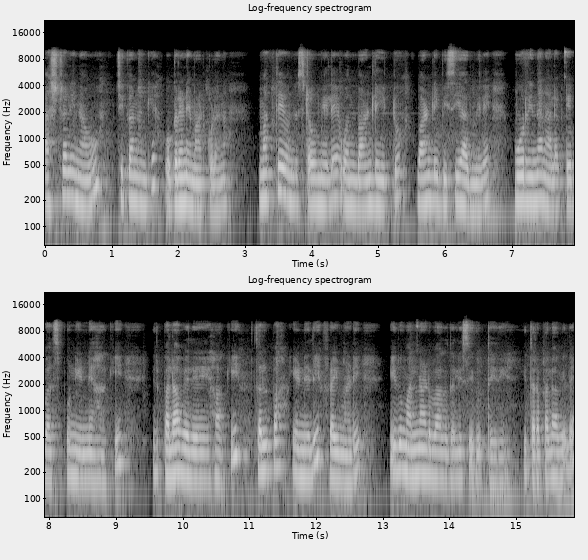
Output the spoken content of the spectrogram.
ಅಷ್ಟರಲ್ಲಿ ನಾವು ಚಿಕನ್ನಿಗೆ ಒಗ್ಗರಣೆ ಮಾಡ್ಕೊಳ್ಳೋಣ. ಮತ್ತೆ ಒಂದು ಸ್ಟವ್ ಮೇಲೆ ಒಂದು ಬಾಣಲಿ ಇಟ್ಟು, ಬಾಣಲಿ ಬಿಸಿ ಆದಮೇಲೆ ಮೂರರಿಂದ ನಾಲ್ಕು ಟೇಬಲ್ ಸ್ಪೂನ್ ಎಣ್ಣೆ ಹಾಕಿ, ಇದು ಪಲಾವ್ ಎಲೆ ಹಾಕಿ ಸ್ವಲ್ಪ ಎಣ್ಣೆಯಲ್ಲಿ ಫ್ರೈ ಮಾಡಿ, ಇದು ಮಲೆನಾಡು ಭಾಗದಲ್ಲಿ ಸಿಗುತ್ತೆ ಇದೆ, ಈ ಥರ ಪಲಾವ್ ಎಲೆ.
